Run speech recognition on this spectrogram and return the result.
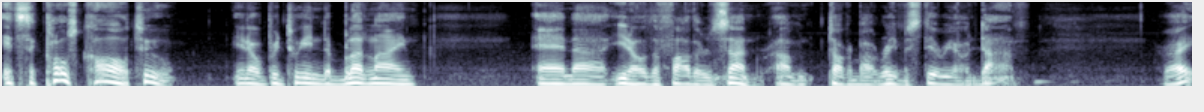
it's a close call too, you know, between the bloodline and uh, you know the father and son. I'm talking about Rey Mysterio and Dom, right?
